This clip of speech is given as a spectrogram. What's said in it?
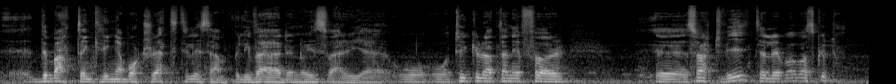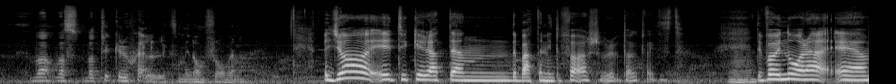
eh, debatten kring aborträtt till exempel i världen och i Sverige? Och, och tycker du att den är för eh, svartvit? Eller vad, vad, skulle, vad, vad, vad, tycker du själv liksom, i de frågorna? Jag eh, tycker att den debatten inte förs överhuvudtaget faktiskt. Mm. Det var ju några, eh,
